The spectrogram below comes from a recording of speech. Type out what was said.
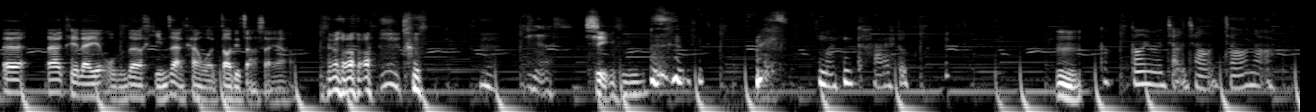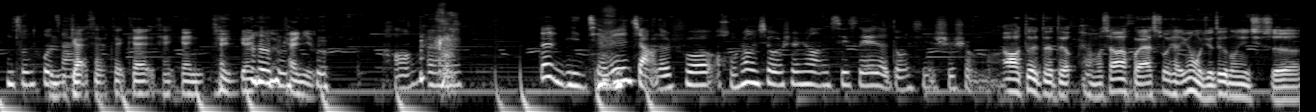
呃，大家可以来我们的影展看我到底长啥样。行。门开了。嗯。刚刚有没有讲讲讲到哪儿？你从拓展？该该该该该该该你了，该你了。好，嗯、但你前面讲的说洪尚秀身上 C C A 的东西是什么？哦，对对对，我们稍微回来说一下，因为我觉得这个东西其实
